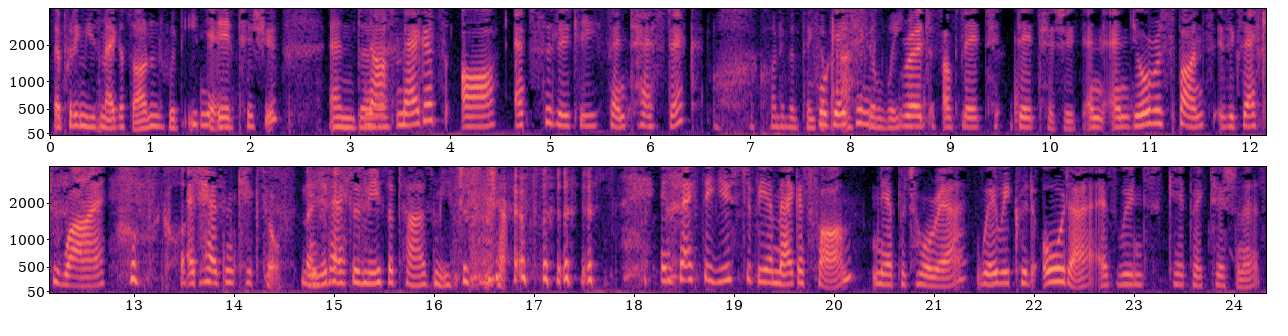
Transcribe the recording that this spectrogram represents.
They're putting these maggots on, would eat the dead tissue, and uh, now maggots are absolutely fantastic I can't even think for of. I feel getting rid Just- of dead, dead tissue, and and your response is exactly why oh it hasn't kicked off. no, in you'd fact, have to anesthetize me. Just to have In fact, there used to be a maggot farm near Pretoria where we could order, as wound care practitioners,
